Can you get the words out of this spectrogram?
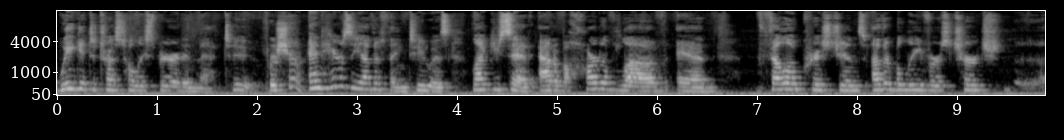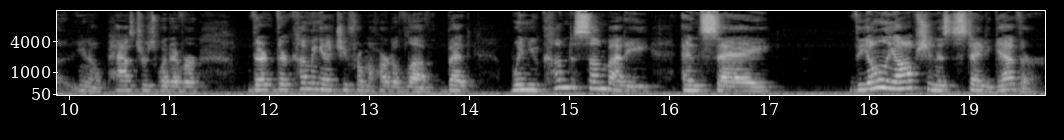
we get to trust Holy Spirit in that too. For sure. And here's the other thing too is like you said, out of a heart of love and fellow Christians, other believers, church, uh, you know, pastors, whatever, they're they're coming at you from a heart of love. But when you come to somebody and say the only option is to stay together,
